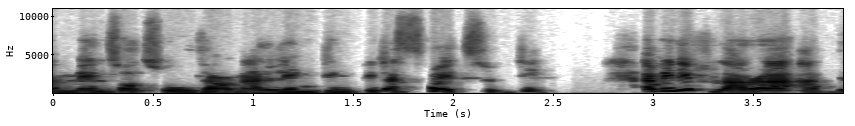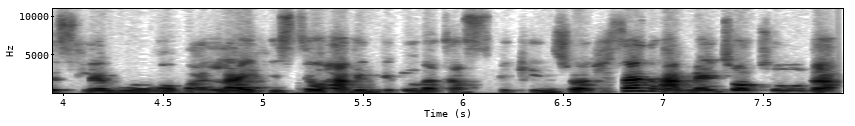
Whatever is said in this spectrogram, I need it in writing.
a mentor told her on linkedin page. I saw it today. I mean, if Lara at this level of her life is still having people that are speaking to her, she said her mentor told her,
